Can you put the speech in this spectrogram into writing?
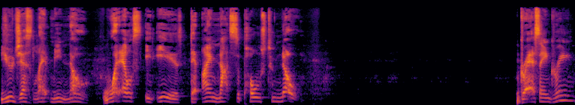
You just let me know what else it is that I'm not supposed to know. Grass ain't green?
